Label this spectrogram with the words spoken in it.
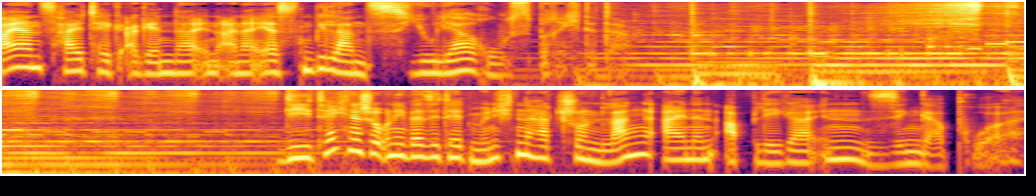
Bayerns Hightech-Agenda in einer ersten Bilanz. Julia Ruß berichtete. Die Technische Universität München hat schon lange einen Ableger in Singapur.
